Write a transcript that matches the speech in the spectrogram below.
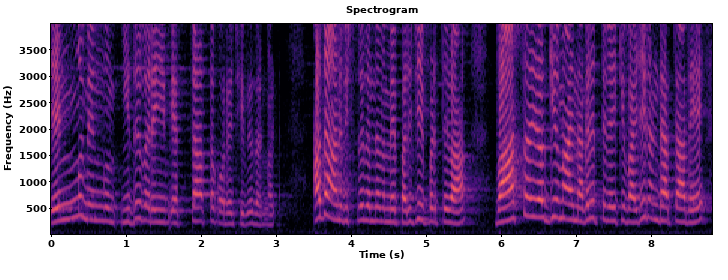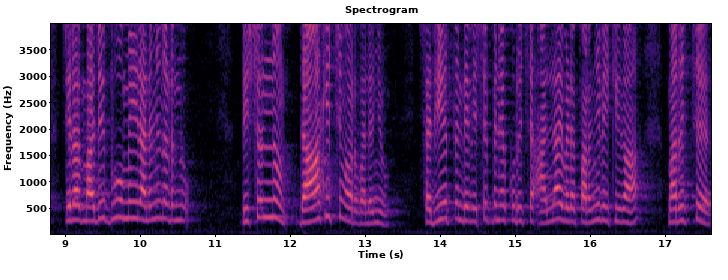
എങ്ങുമെങ്ങും ഇതുവരെയും എത്താത്ത കുറേ ജീവിതങ്ങൾ. അതാണ് വിശുദ്ധ ഗ്രന്ഥം നമ്മെ പരിചയപ്പെടുത്തുക. വാസയോഗ്യമായ നഗരത്തിലേക്ക് വഴി കണ്ടെത്താതെ ചില മരുഭൂമിയിൽ അലഞ്ഞു നടന്നു. വിശന്നും ദാഹിച്ചും അവർ വലഞ്ഞു. ശരീരത്തിന്റെ വിശപ്പിനെ കുറിച്ച് അല്ല ഇവിടെ പറഞ്ഞു വയ്ക്കുക മറിച്ച്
